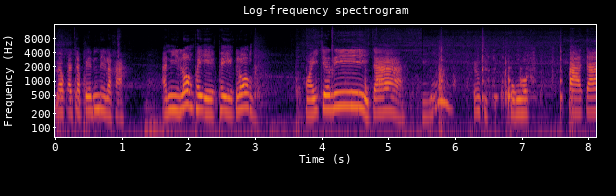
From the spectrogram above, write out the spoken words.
แล้วก็จะเป็นนี่แหละค่ะ อันนี้ร่องพระเอกพระเอกร่อง หอยเชอรี่จ้าอืมต้องผิดปรุงรสปลาจ้า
